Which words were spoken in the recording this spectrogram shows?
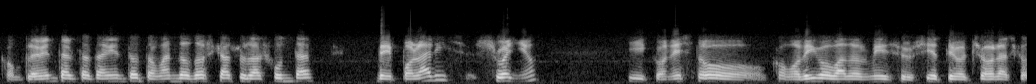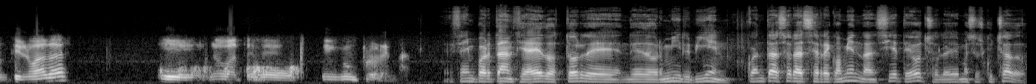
complementa el tratamiento tomando dos cápsulas juntas de Polaris Sueño y con esto, como digo, va a dormir sus 7-8 horas continuadas y no va a tener ningún problema. Esa importancia, ¿eh, doctor, de, de dormir bien. ¿Cuántas horas se recomiendan? ¿Siete, ocho? Le hemos escuchado.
